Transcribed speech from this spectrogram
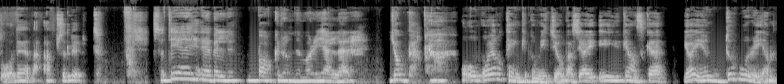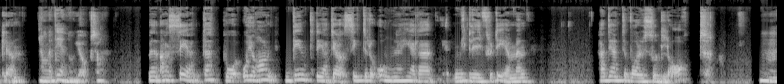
Så det var absolut. så det är väl bakgrunden vad det gäller jobb. Och, och jag tänker på mitt jobb. Alltså, jag är ju ganska... Jag är en dor egentligen. Ja, men det är nog jag också. Men har suttit på, och jag har, det är inte det att jag sitter och ångrar hela mitt liv för det, men hade jag inte varit så lat Mm.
